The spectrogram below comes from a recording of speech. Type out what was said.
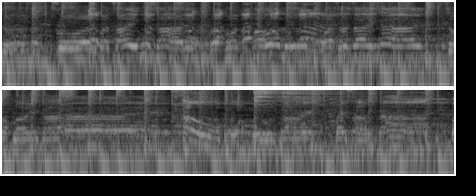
เธอนั้นสวยเปิดใจผู้ชายบางคนเขาลืมว่าเธอใจง่ายจอบลอยกายเอ้าบวกผู้ชายไม่สำนาบ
